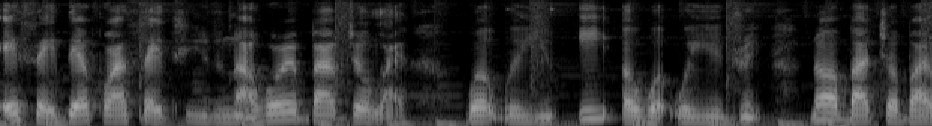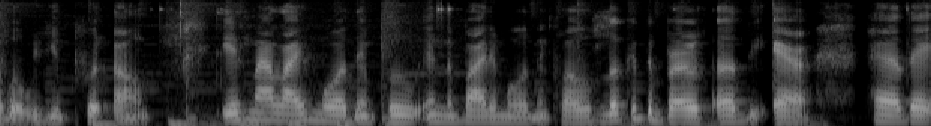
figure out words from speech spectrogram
It say, Therefore I say to you, do not worry about your life. What will you eat or what will you drink? Nor about your body, what will you put on? Is not life more than food and the body more than clothes? Look at the birds of the air. Have they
